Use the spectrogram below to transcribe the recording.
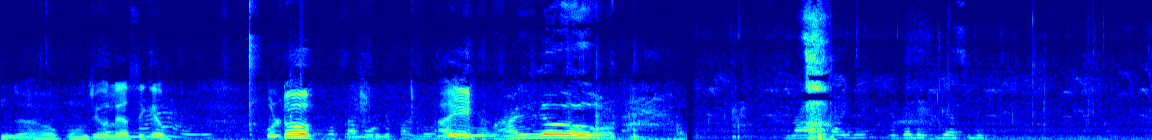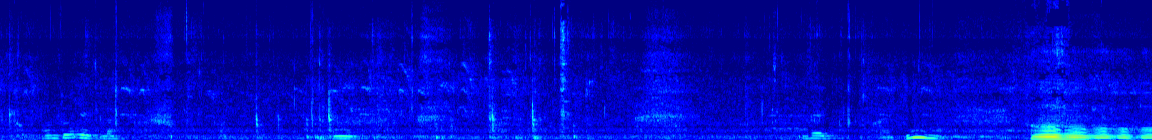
ଯାହା ହଉ ପହଞ୍ଚିଗଲେ ଆସିକି ଆଉ କୁଲଟୁ ଆଇ ଆଇଲୋ ନା ଖାଇନି ଏବେ ଦେଖିକି ଆସିଲି କୁଲଟୁ ନେଇଥିଲା ଓହୋ ହୋ ହୋ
